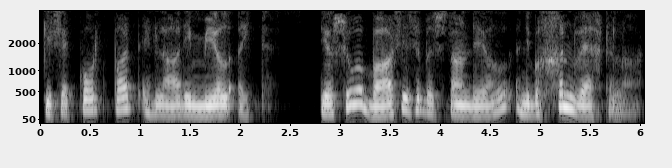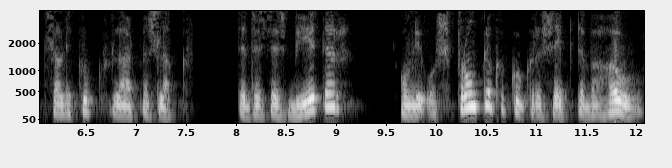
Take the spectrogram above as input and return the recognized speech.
kies ek kortpad en laat die meel uit. Deur so 'n basiese bestanddeel in die begin weg te laat, sal die koek laat misluk. Dit is dus beter om die oorspronklike koekresep te behou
